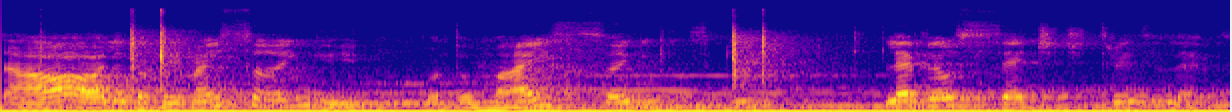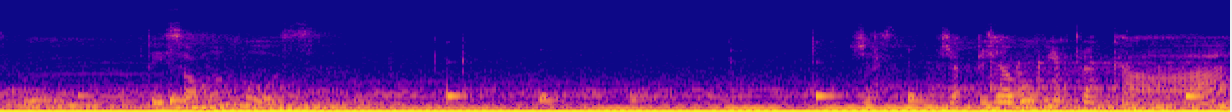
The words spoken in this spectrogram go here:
Ah, olha, dá bem mais sangue. Quanto mais sangue eu conseguir. Level 7 de 13 levels. Hum, tem só uma moça. Já, já, já vou vir pra cá.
